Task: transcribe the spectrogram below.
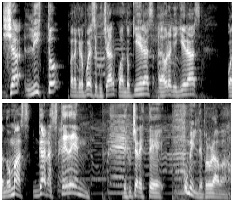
Ya listo para que lo puedas escuchar cuando quieras, a la hora que quieras, cuando más ganas te den de escuchar este humilde programa.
